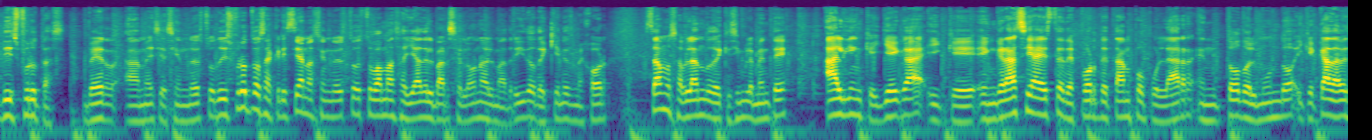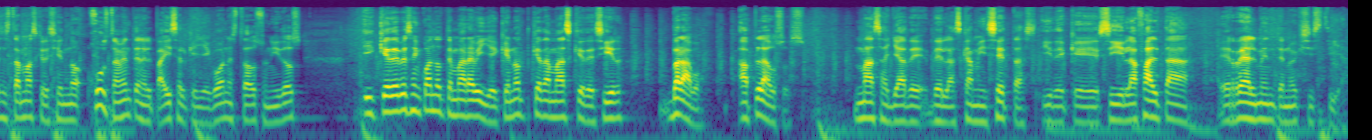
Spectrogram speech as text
disfrutas ver a Messi haciendo esto, disfrutas a Cristiano haciendo esto, esto va más allá del Barcelona, del Madrid o de quién es mejor. Estamos hablando de que simplemente alguien que llega y que engracia este deporte tan popular en todo el mundo y que cada vez está más creciendo justamente en el país al que llegó, en Estados Unidos, y que de vez en cuando te maravilla y que no queda más que decir bravo, aplausos más allá de, las camisetas y de que si la falta eh, realmente no existía.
